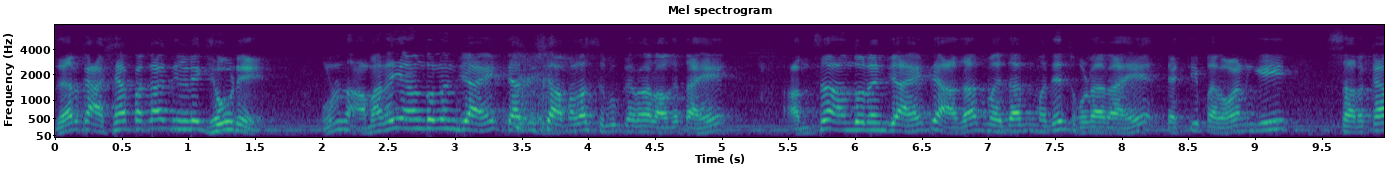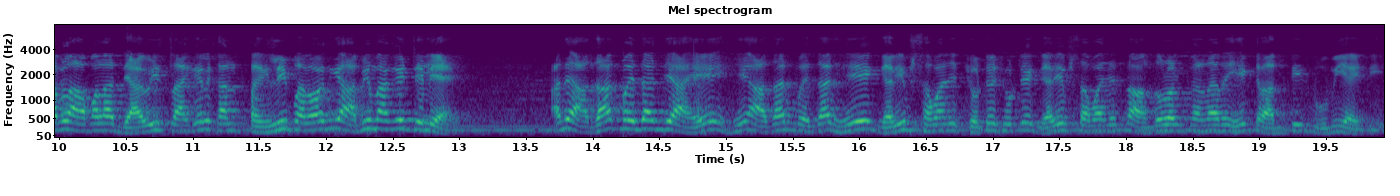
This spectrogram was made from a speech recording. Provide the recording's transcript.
जर का अशा प्रकारे निर्णय घेऊ नये म्हणून आम्हालाही आंदोलन जे आहे त्या दिवशी आम्हाला सुरू करावं लागत आहे. आमचं आंदोलन जे आहे ते आझाद मैदानमध्येच होणार आहे. त्याची परवानगी सरकारला आम्हाला द्यावीच लागेल कारण पहिली परवानगी आम्ही मागितलेली आहे. आणि आझाद मैदान जे आहे हे आझाद मैदान हे गरीब समाज छोटे छोटे गरीब समाजाचं आंदोलन करणारे ही क्रांती भूमी आहे ती.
